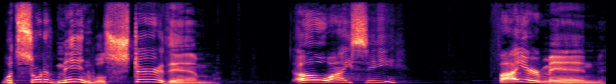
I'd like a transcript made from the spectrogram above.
What sort of men will stir them? Oh, I see. Firemen.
